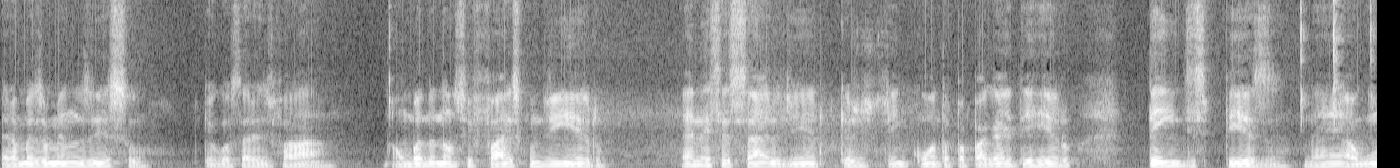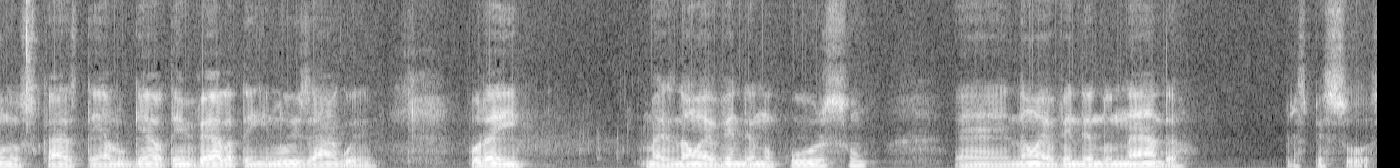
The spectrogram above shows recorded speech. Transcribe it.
era mais ou menos isso que eu gostaria de falar. A Umbanda não se faz com dinheiro. É necessário dinheiro, porque a gente tem conta para pagar e terreiro tem despesa, né? Alguns casos tem aluguel, tem vela, tem luz, água, por aí. Mas não é vendendo curso, é, não é vendendo nada para as pessoas.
